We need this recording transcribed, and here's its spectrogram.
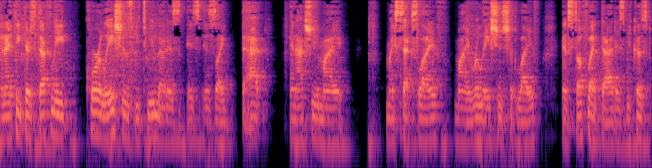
And I think there's definitely correlations between that is is is like that and actually my my sex life, my relationship life, and stuff like that is because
